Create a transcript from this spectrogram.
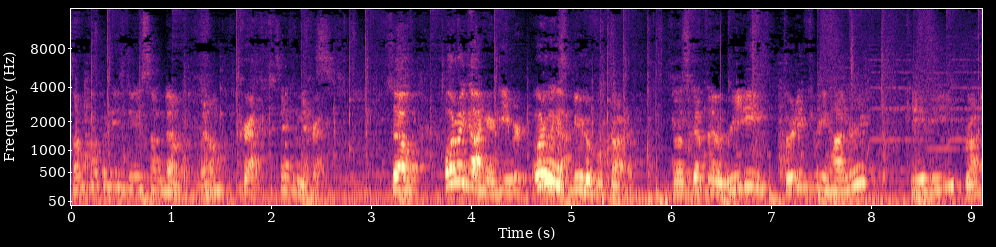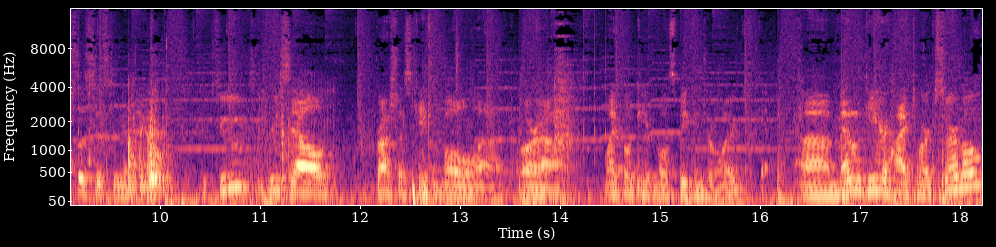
Some companies do, some don't. You know. Correct. Correct. So what do we got here, Deeber? What do we This got? beautiful car. So it's got the Reedy 3300 kV brushless system in there. The two to three cell brushless capable uh, or uh, LiPo capable speed controller. Uh, Metal Gear high torque servo.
